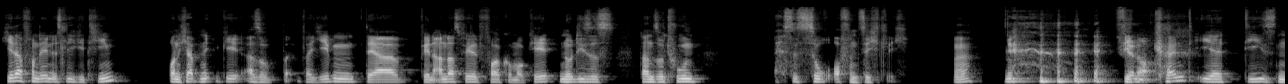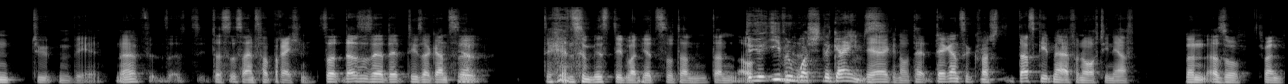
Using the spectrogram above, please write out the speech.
jeder von denen ist legitim. Und ich habe, also bei jedem, der wen anders wählt, vollkommen okay. Nur dieses dann so tun, es ist so offensichtlich. Ne? Wie genau. könnt ihr diesen Typen wählen? Ne? Das ist ein Verbrechen. So, das ist ja dieser ganze ja der ganze Mist, den man jetzt so dann dann Do you even watch the games? Ja, genau. Der, der ganze Quatsch, das geht mir einfach nur auf die Nerven. Dann, also, ich meine,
